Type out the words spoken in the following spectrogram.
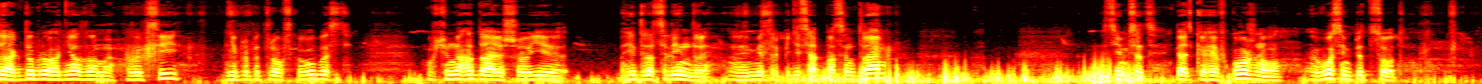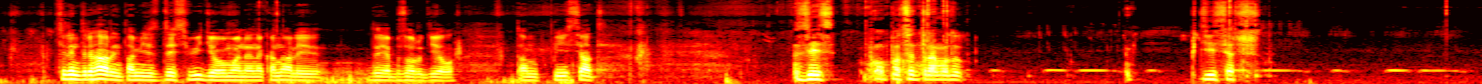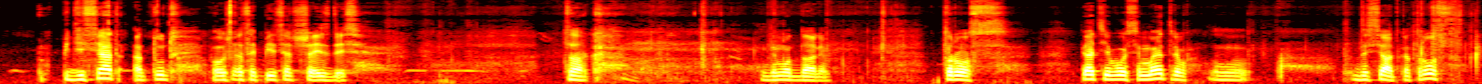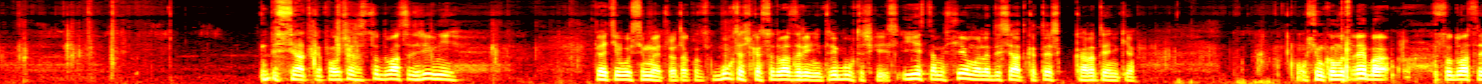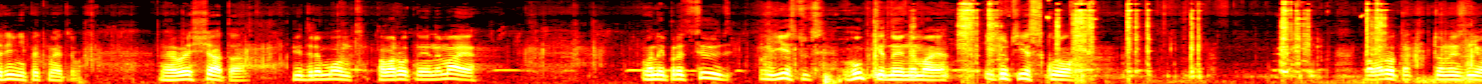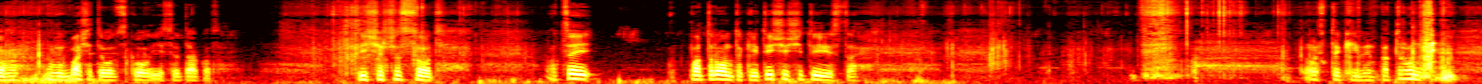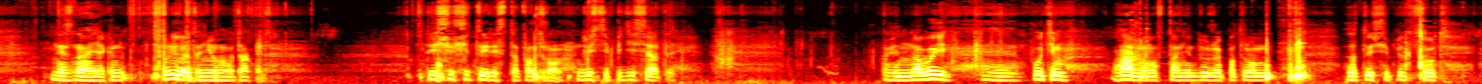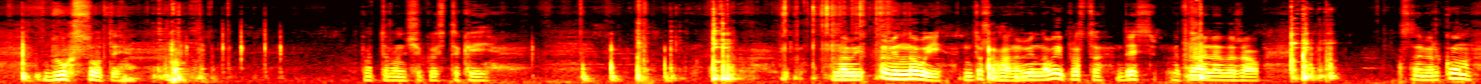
Так, доброго дня, з вами Олексій, Дніпропетровська область. В общем, нагадаю, що є гідроциліндри е, метр 50 по центрам, 75 кг в кожному, 8500. Циліндри гарні, там є десь відео у мене на каналі, де я обзор делал. Там 50. Здесь по, центрам идут 50 ш- 50, а тут получается 56 здесь. Так. Йдемо далі. Трос 5,8 метрів. м, Десятка трос. Десятка, получается 120 гривней. 5,8 метрів. Так от бухточка 120 гривень, три бухточки є. І є там ще у мене десятка, теж коротенькі. В общем, кому треба 120 гривень 5 метрів. Е, Лещата під ремонт поворотної немає. Вони працюють. Є тут губки одної немає. І тут є скол. Поворот то не з нього. Бачите, от скол є отак от. 1600. Оцей патрон такий 1400. Ось такий він патрончик. Не знаю, як він привод у нього отак от. 1400 патрон, 250. Він новий. Е, Потім в гарному стані дуже патрон за 1500. 200. Патрончик ось такий. Новий. Ну він новий. Не то, що гарно, він новий, просто десь неправильно лежав. З номерком.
